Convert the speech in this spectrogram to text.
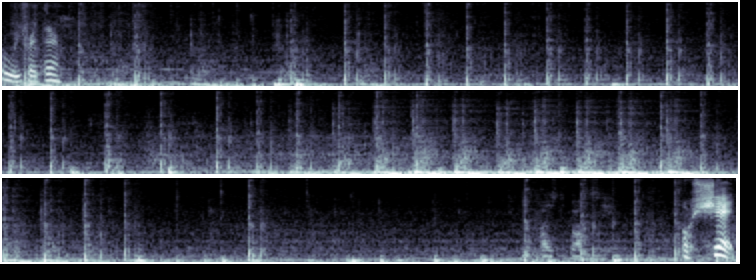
Oh, he's right there. How's the Foxy? Oh shit.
